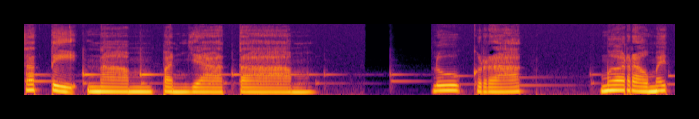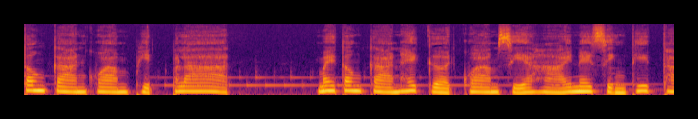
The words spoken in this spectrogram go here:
สตินำปัญญาตาม ลูกรัก เมื่อเราไม่ต้องการความผิดพลาด ไม่ต้องการให้เกิดความเสียหายในสิ่งที่ท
